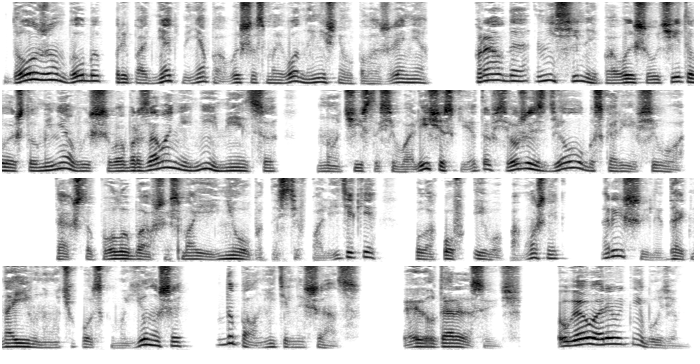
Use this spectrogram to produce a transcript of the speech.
должен был бы приподнять меня повыше с моего нынешнего положения. Правда, не сильно и повыше, учитывая, что у меня высшего образования не имеется, но чисто символически это все же сделал бы, скорее всего. Так что, поулыбавшись моей неопытности в политике, Кулаков и его помощник решили дать наивному чукотскому юноше дополнительный шанс. — Павел Тарасович, Уговаривать не будем.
